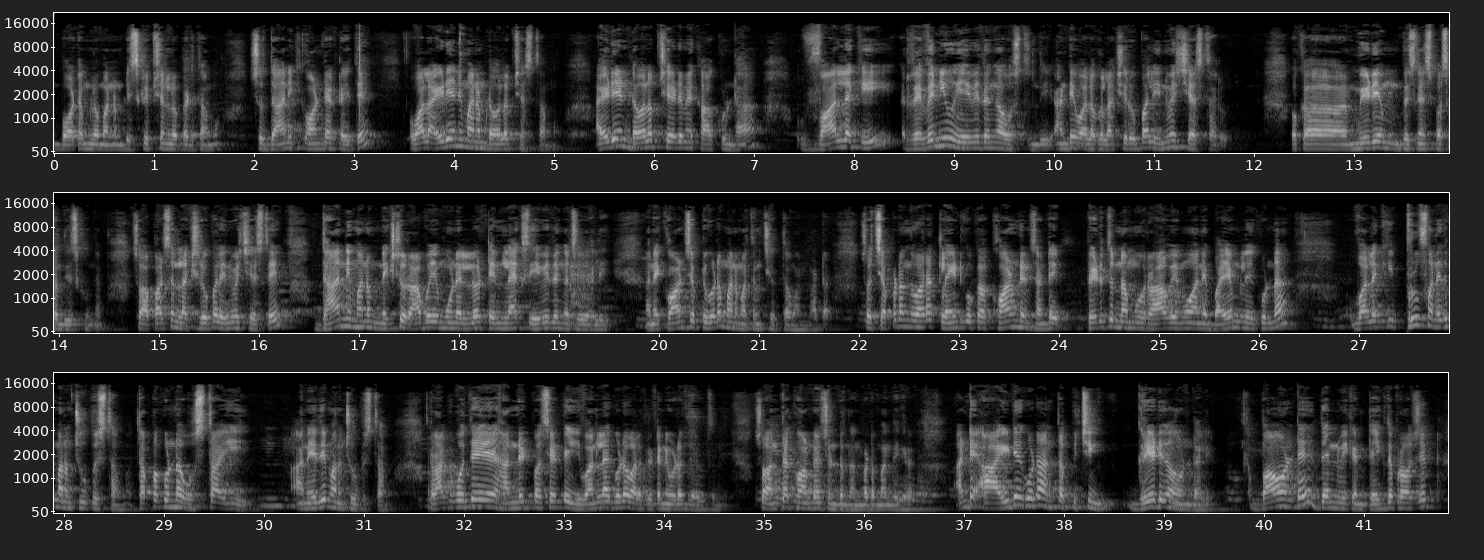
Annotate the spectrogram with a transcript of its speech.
బాటంలో మనం డిస్క్రిప్షన్లో పెడతాము. సో దానికి కాంటాక్ట్ అయితే వాళ్ళ ఐడియాని మనం డెవలప్ చేస్తాము. ఐడియాని డెవలప్ చేయడమే కాకుండా వాళ్ళకి రెవెన్యూ ఏ విధంగా వస్తుంది? అంటే వాళ్ళు ఒక లక్ష రూపాయలు ఇన్వెస్ట్ చేస్తారు. ఒక మీడియం బిజినెస్ పర్సన్ తీసుకుందాం. సో ఆ పర్సన్ లక్ష రూపాయలు ఇన్వెస్ట్ చేస్తే దాన్ని మనం నెక్స్ట్ రాబోయే మూడు నెలల్లో టెన్ ల్యాక్స్ ఏ విధంగా చేయాలి అనే కాన్సెప్ట్ కూడా మనం అతనికి చెప్తామన్నమాట. సో చెప్పడం ద్వారా క్లయింట్కి ఒక కాన్ఫిడెన్స్ అంటే పెడుతున్నాము రావేమో అనే భయం లేకుండా వాళ్ళకి ప్రూఫ్ అనేది మనం చూపిస్తాము. తప్పకుండా వస్తాయి అనేది మనం చూపిస్తాం రాకపోతే హండ్రెడ్ పర్సెంట్ ఈ వన్ ల్యాక్ కూడా వాళ్ళకి రిటర్న్ ఇవ్వడం జరుగుతుంది. సో అంత కాన్ఫిడెన్స్ ఉంటుంది అనమాట మన దగ్గర. అంటే ఆ ఐడియా కూడా అంత పిచ్చింగ్ గ్రేట్గా ఉండాలి. బాగుంటే then we can take the project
